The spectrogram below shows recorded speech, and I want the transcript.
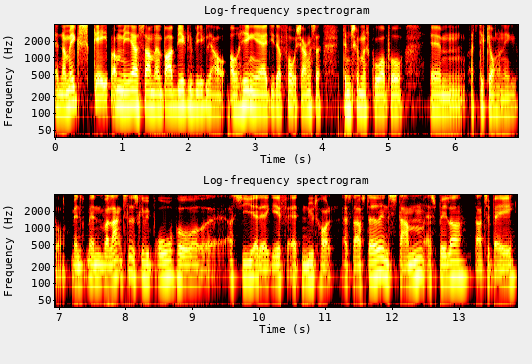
at når man ikke skaber mere, så er man bare virkelig, virkelig af, afhængig af de der få chancer, dem skal man score på. Øhm, og det gjorde han ikke i går. Men, men hvor lang tid skal vi bruge på øh, at sige, at AGF er et nyt hold? Altså, der er jo stadig en stamme af spillere, der er tilbage.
